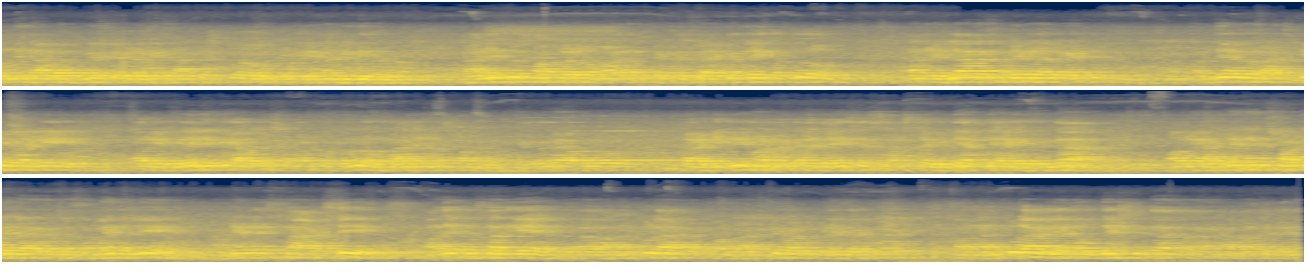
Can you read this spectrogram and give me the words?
ಮುಂದಿನ ಭವಿಷ್ಯಗಳಿಗೆ ಸಾಕಷ್ಟು ಕೊಡುಗೆಯನ್ನು ನೀಡಿದರು. ರಾಜೇಂದ್ರ ಸ್ವಾಮಿಗಳು ಮಾಡಿದಂಥ ಕೆಲಸ ಯಾಕಂದರೆ ಇವತ್ತು ನಾನು ಎಲ್ಲ ಸಭೆಗಳಲ್ಲೂ ನಮ್ಮ ತಂದೆಯವರು ರಾಜಕೀಯವಾಗಿ ಅವರಿಗೆ ಬೆಳೀಲಿಕ್ಕೆ ಅವಕಾಶ ಮಾಡಿಕೊಟ್ಟರು ರಾಜೇಂದ್ರ ಸ್ವಾಮಿ. ಯಾಕಂದರೆ ಅವರು ಡಿಗ್ರಿ ಮಾಡಬೇಕಾದ್ರೆ ಜೆ ಎಸ್ ಎಸ್ ಸಂಸ್ಥೆ ವಿದ್ಯಾರ್ಥಿ ಆಗಿದ್ದರಿಂದ ಅವ್ರಿಗೆ ಅಟೆಂಡೆನ್ಸ್ ಶಾರ್ಟೇಜ್ ಆಗುವಂಥ ಸಮಯದಲ್ಲಿ ಅಟೆಂಡೆನ್ಸ್ನ ಹಾಕಿಸಿ ಅದೇ ಪ್ರಸಾದ್ಗೆ ಅನುಕೂಲ ಆಗಬೇಕು, ಅವ್ರು ರಾಜಕೀಯವಾಗಿ ಬೆಳಿಬೇಕು. ಅವ್ರಿಗೆ ಅನುಕೂಲ ಆಗಲಿ ಅನ್ನೋ ಉದ್ದೇಶದಿಂದ ದಿನ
